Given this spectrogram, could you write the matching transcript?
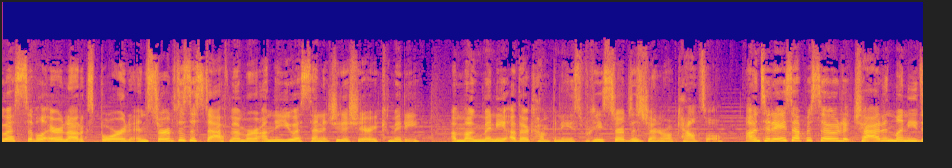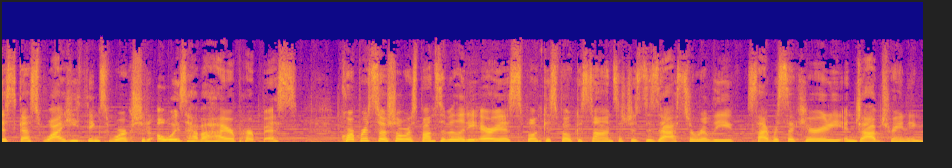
U.S. Civil Aeronautics Board and served as a staff member on the U.S. Senate Judiciary Committee, among many other companies where he served as general counsel. On today's episode, Chad and Lenny discuss why he thinks work should always have a higher purpose, corporate social responsibility areas Splunk is focused on, such as disaster relief, cybersecurity, and job training,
